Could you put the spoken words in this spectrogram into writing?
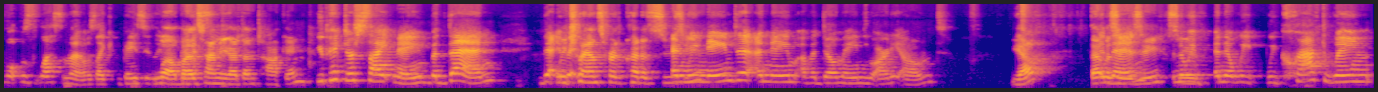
well, was less than that. It was like basically. Well, by the time you got done talking, you picked your site name, but then the- we but- transferred credit Susie. and we named it a name of a domain you already owned. Yep, that And was then- easy. And then we and then we we cracked Wayne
